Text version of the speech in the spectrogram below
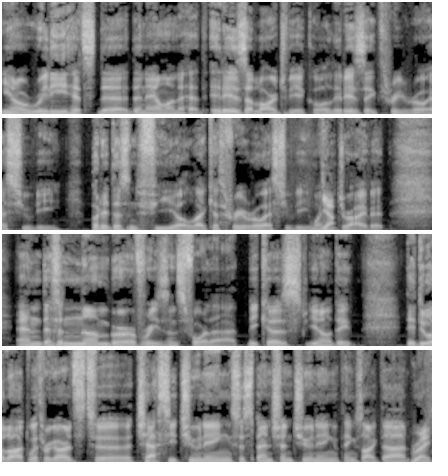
you know, really hits the, the nail on the head. It is a large vehicle. It is a three row SUV, but it doesn't feel like a three row SUV when yeah. you drive it. And there's a number of reasons for that because, you know, they, they do a lot with regards to chassis tuning, suspension tuning, things like that. Right.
